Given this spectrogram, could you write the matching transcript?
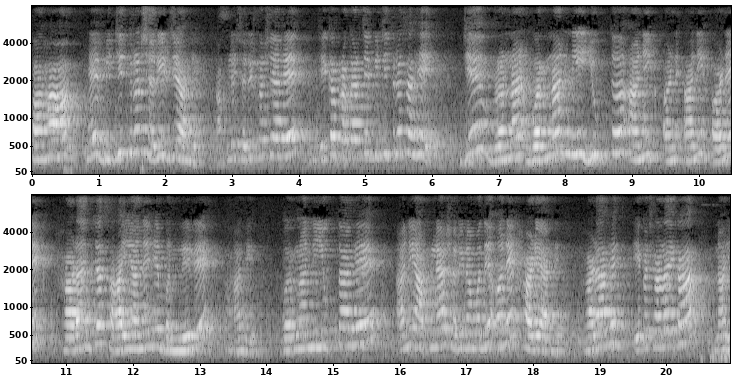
पहा हे विचित्र शरीर जे आहे आपले शरीर कसे आहे? एका प्रकारचे विचित्रच आहे. जे वर्णा वर्णांनी युक्त आणि अने- आणि अनेक हाडांच्या सहाय्याने हे बनलेले आहे. वर्णांनी युक्त आहे आणि आपल्या शरीरामध्ये अनेक हाडे आहेत. हाडं आहेत? एकच हाड आहे का? नाही.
